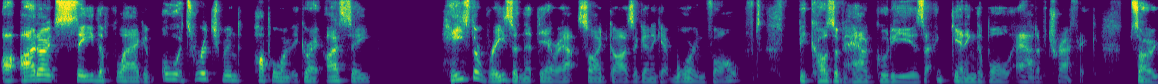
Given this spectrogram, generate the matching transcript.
I, I don't see the flag of, oh, it's Richmond, Hopper won't be great. I see he's the reason that their outside guys are going to get more involved because of how good he is at getting the ball out of traffic. So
